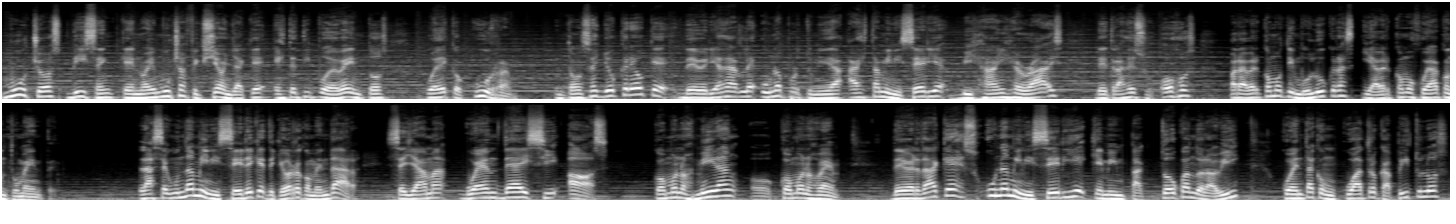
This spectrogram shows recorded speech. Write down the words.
muchos dicen que no hay mucha ficción, ya que este tipo de eventos puede que ocurran. Entonces yo creo que deberías darle una oportunidad a esta miniserie Behind Her Eyes, detrás de sus ojos, para ver cómo te involucras y a ver cómo juega con tu mente. La segunda miniserie que te quiero recomendar se llama When They See Us, cómo nos miran o cómo nos ven. De verdad que es una miniserie que me impactó cuando la vi. Cuenta con cuatro capítulos.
